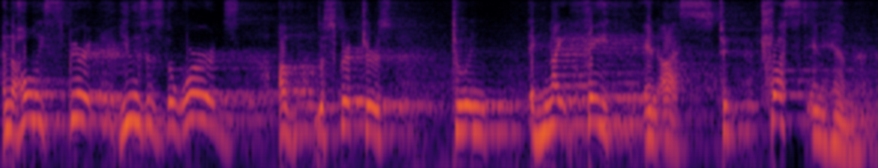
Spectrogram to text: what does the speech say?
And the Holy Spirit uses the words of the scriptures to in, ignite faith in us, to trust in him.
